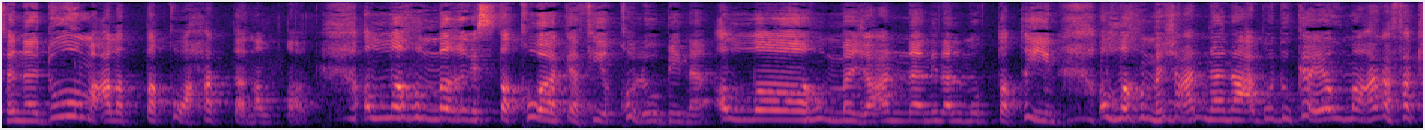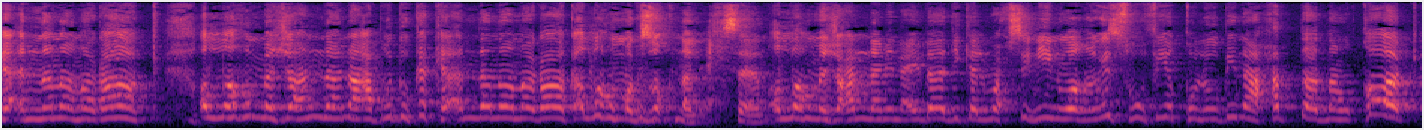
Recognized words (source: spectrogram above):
فندوم على التقوى حتى نلقاك. اللهم اغرس تقواك في قلوبنا. اللهم اجعلنا من المتقين. اللهم اجعلنا نعبدك يوم عرفة كأننا نراك. اللهم اجعلنا نعبدك كأننا نراك. اللهم ارزقنا الإحسان. اللهم اجعلنا من عبادك المحسنين واغرسه في قلوبنا حتى نلقاك.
